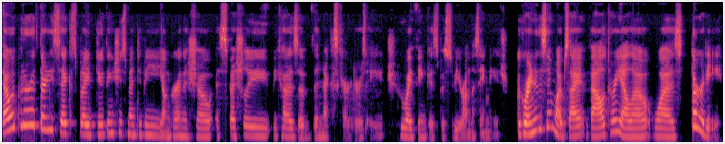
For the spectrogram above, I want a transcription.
That would put her at 36, but I do think she's meant to be younger in the show, especially because of the next character's age, who I think is supposed to be around the same age. According to the same website, Val Toriello was 30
